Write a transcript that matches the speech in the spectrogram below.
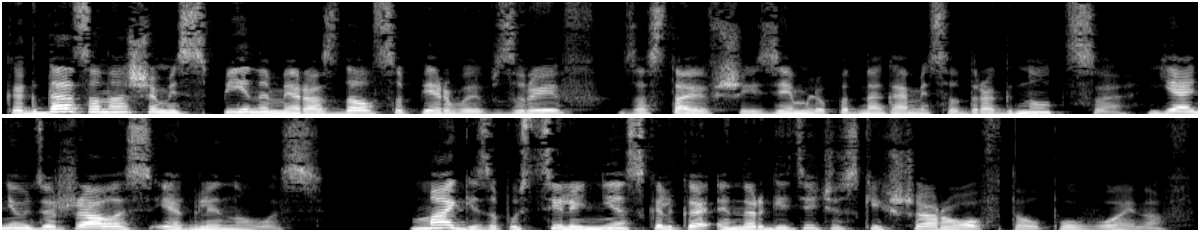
Когда за нашими спинами раздался первый взрыв, заставивший землю под ногами содрогнуться, я не удержалась и оглянулась. Маги запустили несколько энергетических шаров в толпу воинов.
